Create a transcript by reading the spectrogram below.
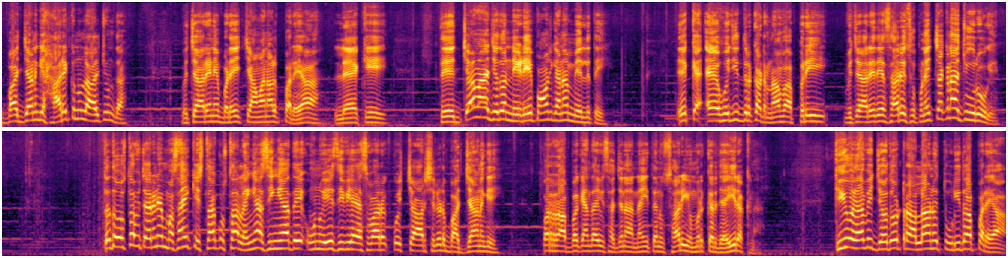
ਵੱਜ ਜਾਣਗੇ ਹਰ ਇੱਕ ਨੂੰ ਲਾਲਚ ਹੁੰਦਾ। ਵਿਚਾਰੇ ਨੇ ਬੜੇ ਚਾਵਾਂ ਨਾਲ ਭਰਿਆ ਲੈ ਕੇ ਤੇ ਜਮਾਂ ਜਦੋਂ ਨੇੜੇ ਪਹੁੰਚ ਗਿਆ ਨਾ ਮਿੱਲ ਤੇ, ਇੱਕ ਇਹੋ ਜੀ ਦੁਰਘਟਨਾ ਵਾਪਰੀ, ਵਿਚਾਰੇ ਦੇ ਸਾਰੇ ਸੁਪਨੇ ਚਕਨਾਚੂਰ ਹੋ ਗਏ। ਤਾਂ ਦੋਸਤੋ ਵਿਚਾਰੇ ਨੇ ਮਸਾਂ ਹੀ ਕਿਸ਼ਤਾਂ ਕੁਸ਼ਤਾਂ ਲਈਆਂ ਸੀਗੀਆਂ ਤੇ ਉਹਨੂੰ ਇਹ ਸੀ ਵੀ ਇਸ ਵਾਰ ਕੋਈ ਚਾਰ ਛਿਲੜ ਵੱਜ ਜਾਣਗੇ। ਪਰ ਰੱਬ ਕਹਿੰਦਾ ਵੀ ਸੱਜਣਾ, ਨਹੀਂ ਤੈਨੂੰ ਸਾਰੀ ਉਮਰ ਕਰਜਾਈ ਰੱਖਣਾ। ਕੀ ਹੋਇਆ ਵੀ ਜਦੋਂ ਟਰਾਲਾ ਉਹਨੇ ਤੂੜੀ ਦਾ ਭਰਿਆ,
